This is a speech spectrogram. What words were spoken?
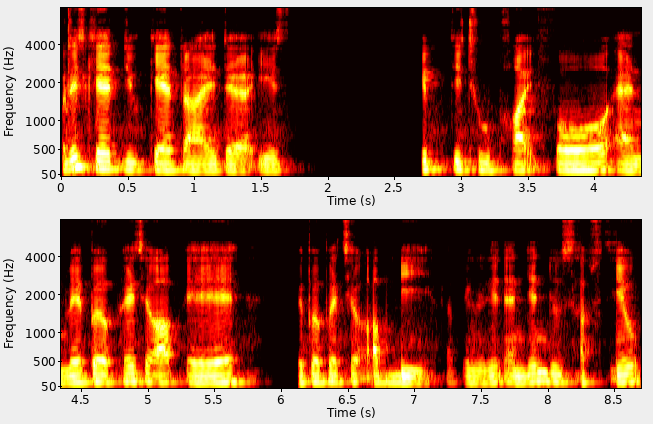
For this case you get right there is 52.4 and vapor pressure of A, vapor pressure of B, something like this, and then you substitute,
